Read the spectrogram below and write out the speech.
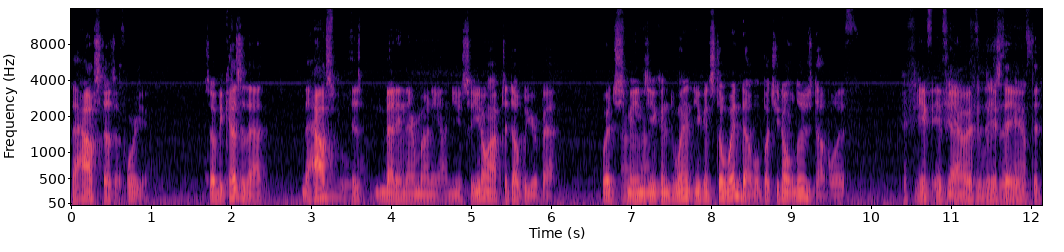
the house does it for you. So because of that, the house Ooh. is betting their money on you, so you don't have to double your bet, which means Uh-huh. you can win. You can still win double, but you don't lose double if if you if, if you know if, you if, the they if the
